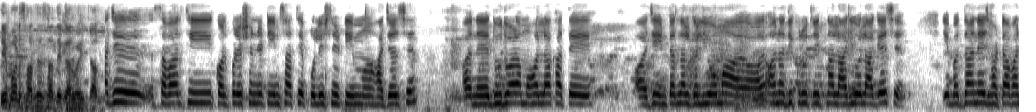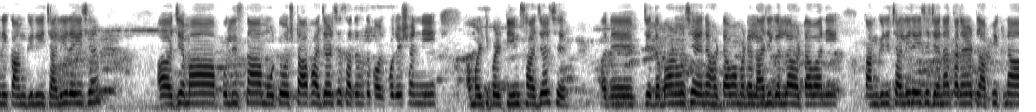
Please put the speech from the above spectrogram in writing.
તે પણ સાથે સાથે કાર્યવાહી ચાલુ. આજે સવારથી કોર્પોરેશનની ટીમ સાથે પોલીસની ટીમ હાજર છે અને દૂધવાળા મહોલ્લા ખાતે જે ઇન્ટરનલ ગલીઓમાં અનધિકૃત રીતના લારીઓ લાગે છે એ બધાને જ હટાવવાની કામગીરી ચાલી રહી છે. જેમાં પોલીસના મોટો સ્ટાફ હાજર છે સાથે સાથે કોર્પોરેશનની મલ્ટિપલ ટીમ્સ હાજર છે. અને જે દબાણો છે એને હટાવવા માટે લારી ગલ્લા હટાવવાની કામગીરી ચાલી રહી છે, જેના કારણે ટ્રાફિકના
